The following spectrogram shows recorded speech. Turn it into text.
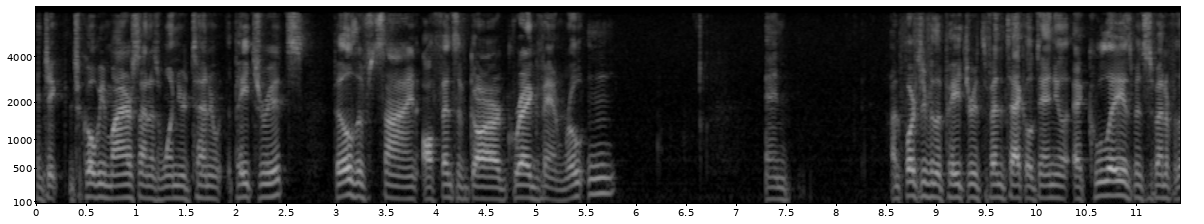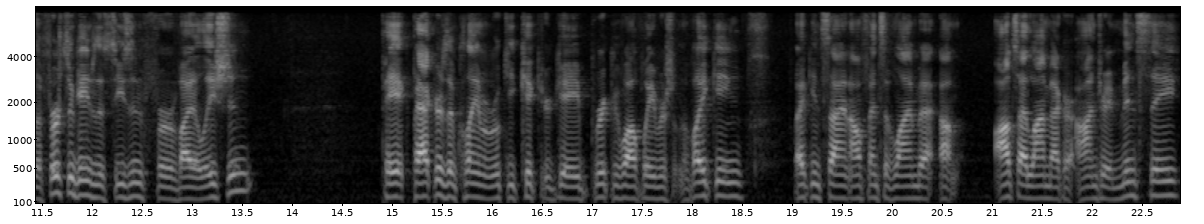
And J- Jakobi Meyer signed his one-year tender with the Patriots. Bills have signed offensive guard Greg Van Roten. And unfortunately for the Patriots, defensive tackle Daniel Ekuale has been suspended for the first two games of the season for a violation. Packers have claimed a rookie kicker Gabe Brick off waivers from the Vikings. Vikings signed offensive linebacker, um, outside linebacker Andre Mintze.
